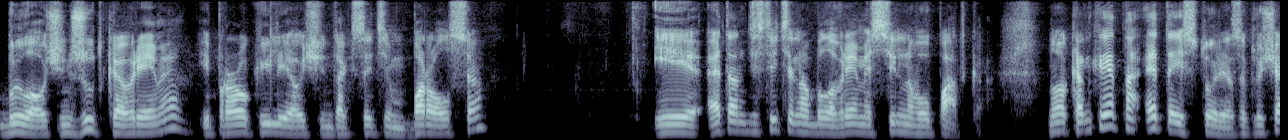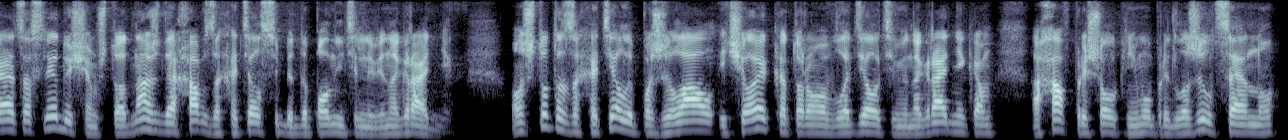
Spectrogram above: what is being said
было очень жуткое время, и пророк Илия очень так с этим боролся, и это действительно было время сильного упадка. Но конкретно эта история заключается в следующем, что однажды Ахав захотел себе дополнительный виноградник. Он что-то захотел и пожелал, и человек, которого владел этим виноградником, Ахав пришел к нему, предложил цену,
